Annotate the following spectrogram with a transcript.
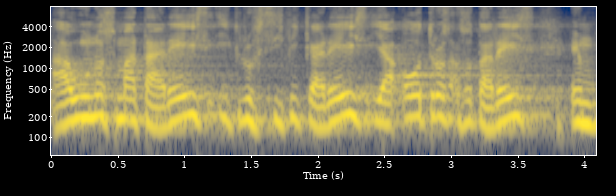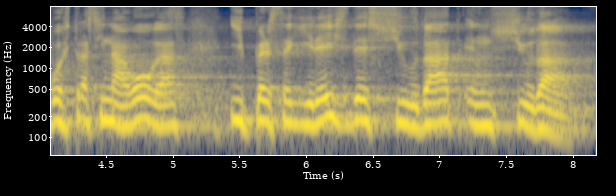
a unos mataréis y crucificaréis y a otros azotaréis en vuestras sinagogas y perseguiréis de ciudad en ciudad.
